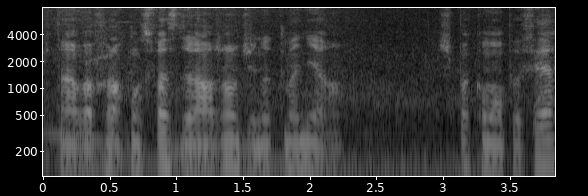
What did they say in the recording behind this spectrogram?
Putain, va falloir qu'on se fasse de l'argent d'une autre manière. hein. Je sais pas comment on peut faire.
